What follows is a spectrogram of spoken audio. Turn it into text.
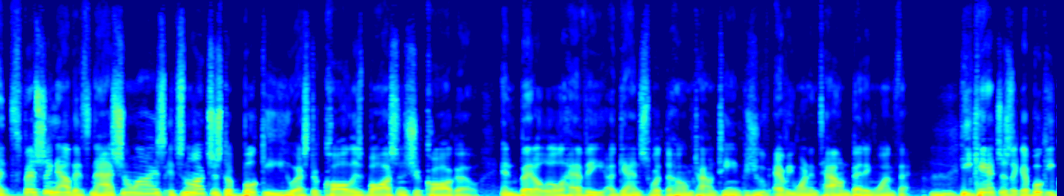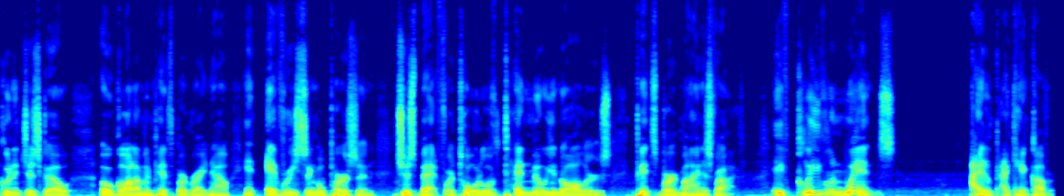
especially now that it's nationalized, it's not just a bookie who has to call his boss in Chicago and bet a little heavy against what the hometown team because you have everyone in town betting one thing. Mhm. He can't just like a bookie couldn't just go, oh god, I'm in Pittsburgh right now, and every single person just bet for a total of ten million dollars Pittsburgh minus five. If Cleveland wins, I I can't cover.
